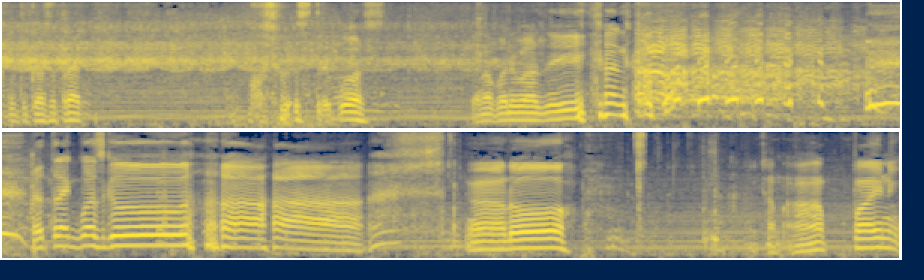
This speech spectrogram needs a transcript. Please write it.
Aku juga strike. Aku juga strike bos. Kenapa nih mas ikan? strike bosku. Aduh. Ikan apa ini?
